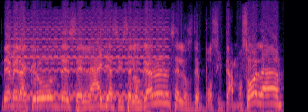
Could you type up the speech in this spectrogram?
de Veracruz, de Celaya. Si se los ganan, se los depositamos. Hola.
